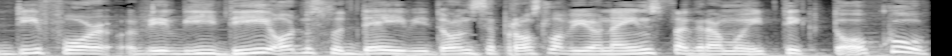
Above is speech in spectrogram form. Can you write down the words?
D4VD, odnosno David, on se proslavio na Instagramu i TikToku,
